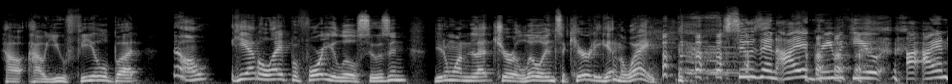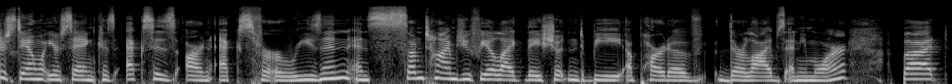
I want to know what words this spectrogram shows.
how, how you feel. But, you know, he had a life before you, little Susan. You don't want to let your little insecurity get in the way. Susan, I agree with you. I, I understand what you're saying because exes are an ex for a reason. And sometimes you feel like they shouldn't be a part of their lives anymore. But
